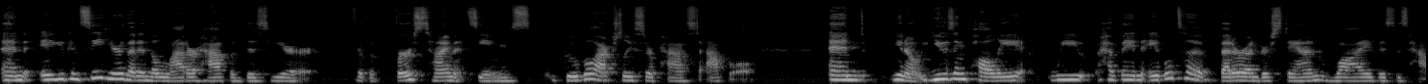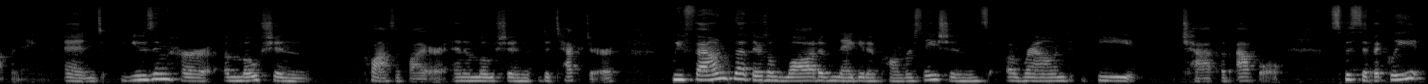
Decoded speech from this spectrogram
And you can see here that in the latter half of this year, for the first time, it seems, Google actually surpassed Apple. And you know, using Polly, we have been able to better understand why this is happening. And using her emotion classifier and emotion detector, we found that there's a lot of negative conversations around the chat of Apple. Specifically,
